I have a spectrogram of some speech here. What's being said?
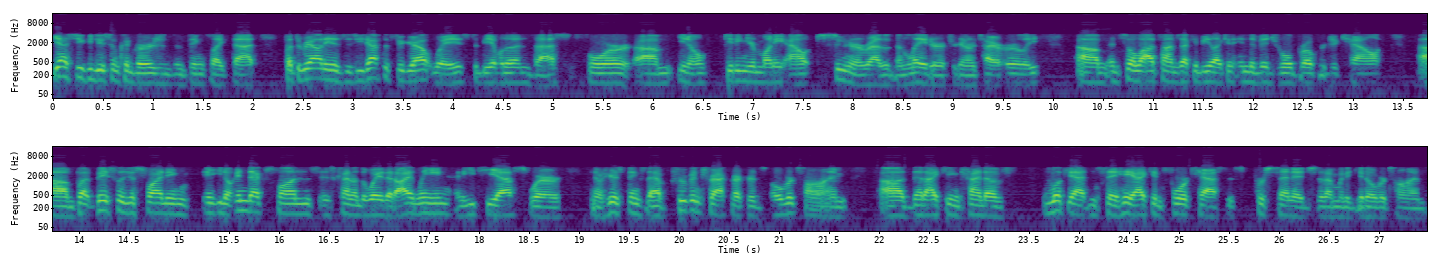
yes, you can do some conversions and things like that. But the reality is, is you'd have to figure out ways to be able to invest for um, you know getting your money out sooner rather than later if you're going to retire early. Um, and so a lot of times that could be like an individual brokerage account. Um, but basically, just finding you know index funds is kind of the way that I lean, and ETFs where you know here's things that have proven track records over time uh, that I can kind of look at and say, hey, I can forecast this percentage that I'm going to get over time.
